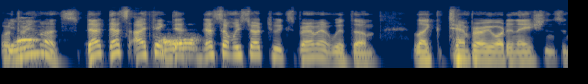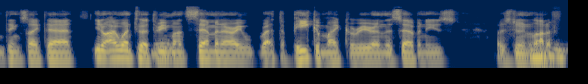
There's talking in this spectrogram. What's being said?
or yeah. three months. That that's I think that oh. that's something we start to experiment with, um, like temporary ordinations and things like that. You know, I went to a three month seminary at the peak of my career in the seventies. I was doing a lot of mm-hmm.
